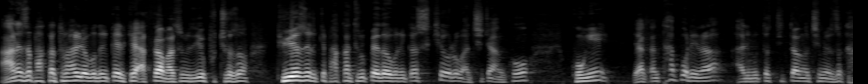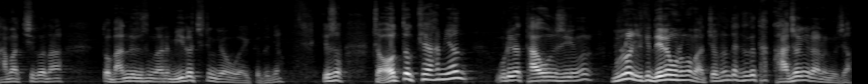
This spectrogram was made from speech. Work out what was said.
안에서 바깥으로 하려고 보니까 이렇게 아까 말씀드린 이거 붙여서 뒤에서 이렇게 바깥으로 빼다 보니까 스퀘어로 맞추지 않고 공이 약간 탑볼이나 아니면 또 뒷땅을 치면서 감아치거나 또 맞는 순간에 밀어치는 경우가 있거든요. 그래서 자, 어떻게 하면 우리가 다운스윙을 물론 이렇게 내려오는 건 맞죠. 그런데 그거 다 과정이라는 거죠.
